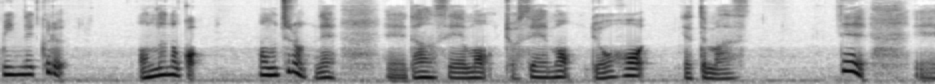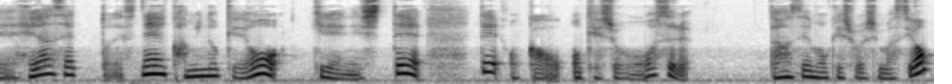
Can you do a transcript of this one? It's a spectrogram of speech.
ぴんでくる女の子。まあ、もちろんね、えー男性も女性も両方やってます。で、えーヘアセットですね。髪の毛をきれいにして、で、お顔、お化粧をする。男性もお化粧しますよ。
